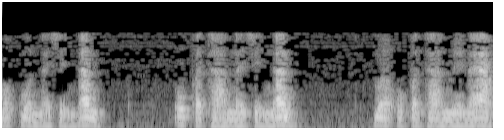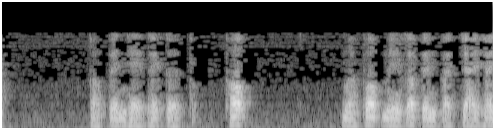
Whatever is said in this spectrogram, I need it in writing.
มกมุ่นในสิ่งนั้น อุปทานในสิ่งนั้น เมื่ออุปทานมีแล้ว ก็เป็นเหตุให้เกิดพบ มาพบมีก็เป็นปัจจัยให้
